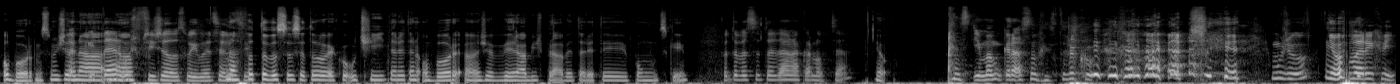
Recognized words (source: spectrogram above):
obor, myslím, že Tak na, i ten na už přišel o svoji na licenci. FTVS se to jako učí, tady ten obor, a že vyrábíš právě tady ty pomůcky. Potom se to dá na Karlovce? Jo. S tím mám krásnou historku. Můžu? Jo. Bude rychlý.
